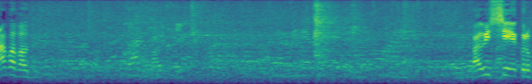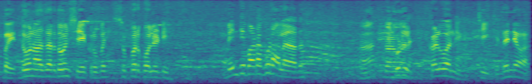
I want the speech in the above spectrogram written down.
दाखवा भाऊ तू बावीसशे एक रुपये दोन हजार दोनशे एक रुपये सुपर क्वालिटी बेंतीपाडा कुठं आला दादा? कुठलं? कळवण आहे? ठीक आहे धन्यवाद.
